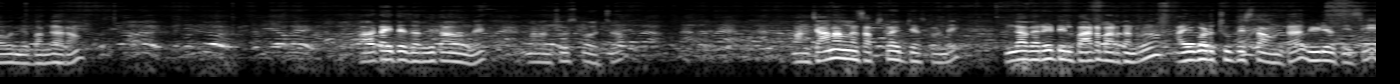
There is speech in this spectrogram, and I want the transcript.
బాగుంది బంగారం. ఆట అయితే జరుగుతూ ఉంది. మనం చూసుకోవచ్చు. మన ఛానల్ని సబ్స్క్రైబ్ చేసుకోండి. ఇంకా వెరైటీలు పాట పాడుతుండ్రు. అవి కూడా చూపిస్తూ ఉంటా. వీడియో తీసి.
